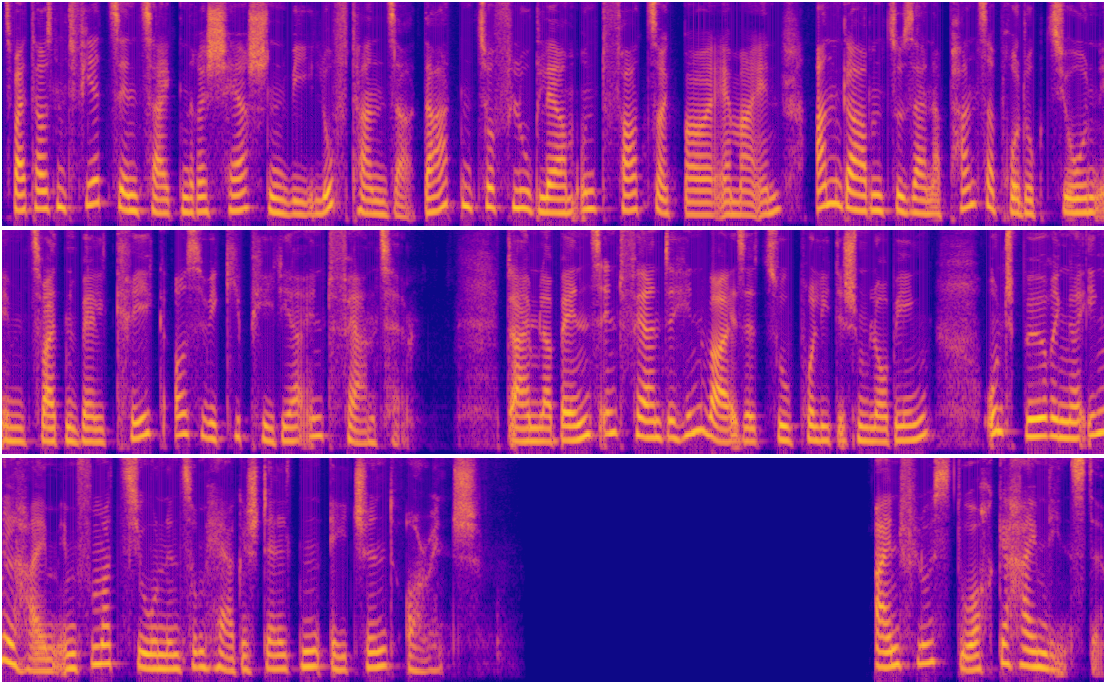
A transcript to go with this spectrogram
2014 zeigten Recherchen wie Lufthansa Daten zur Fluglärm- und Fahrzeugbauer MAN Angaben zu seiner Panzerproduktion im Zweiten Weltkrieg aus Wikipedia entfernte. Daimler-Benz entfernte Hinweise zu politischem Lobbying und Böhringer Ingelheim Informationen zum hergestellten Agent Orange. Einfluss durch Geheimdienste.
